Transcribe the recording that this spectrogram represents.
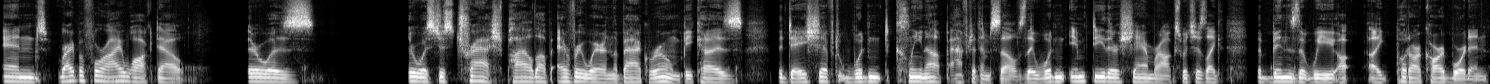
And right before I walked out, there was there was just trash piled up everywhere in the back room because the day shift wouldn't clean up after themselves. They wouldn't empty their shamrocks, which is like the bins that we uh, like put our cardboard in.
